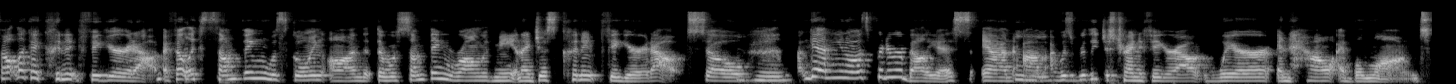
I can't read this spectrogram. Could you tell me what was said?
felt like I couldn't figure it out. I felt like something was going on, that there was something wrong with me, and I just couldn't figure it out. So, mm-hmm. again, you know, it's pretty rebellious. And um, mm-hmm. um, I was really just trying to figure out where and how I belonged.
